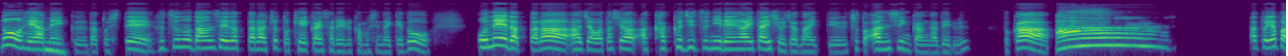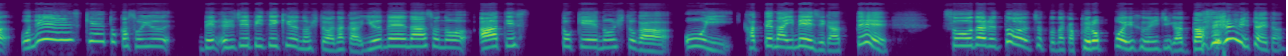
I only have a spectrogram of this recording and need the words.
のヘアメイクだとして、普通の男性だったらちょっと警戒されるかもしれないけど、お姉だったら、あ、じゃあ私はあ確実に恋愛対象じゃないっていうちょっと安心感が出るとか、ああとやっぱお姉系とかそういう LGBTQ の人はなんか有名なそのアーティスト系の人が多い勝手なイメージがあって、そうなると、ちょっとなんかプロっぽい雰囲気が出せるみたいな、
